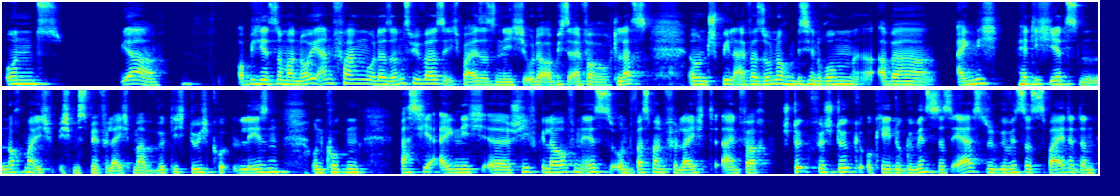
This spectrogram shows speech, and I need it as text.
und ja, ob ich jetzt nochmal neu anfange oder sonst wie was, ich weiß es nicht. Oder ob ich es einfach auch lasse und spiele einfach so noch ein bisschen rum. Aber eigentlich hätte ich jetzt nochmal, ich, ich müsste mir vielleicht mal wirklich durchlesen und gucken, was hier eigentlich äh, schiefgelaufen ist und was man vielleicht einfach Stück für Stück, okay, du gewinnst das erste, du gewinnst das zweite, dann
